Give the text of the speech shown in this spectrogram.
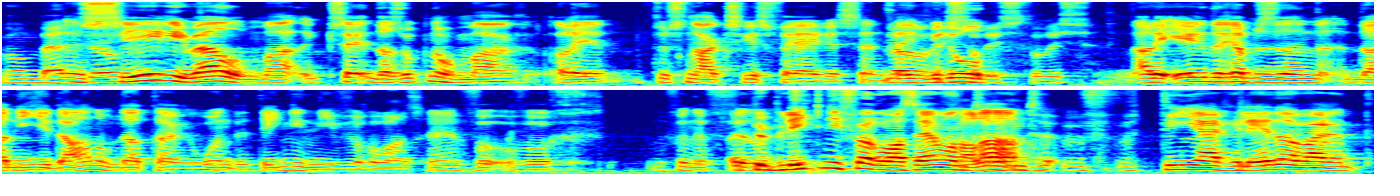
Van Bad Een Girl. serie wel, maar ik zei, dat is ook nog maar allee, tussen haakjes vrij recent. Ja, ik dat bedoel, is, dat is, dat is. allee, eerder hebben ze dan, dat niet gedaan omdat daar gewoon de dingen niet voor was. Hè? Voor, voor, voor een Het film. publiek niet voor was, hè? Want, Voilà. want tien jaar geleden waren het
